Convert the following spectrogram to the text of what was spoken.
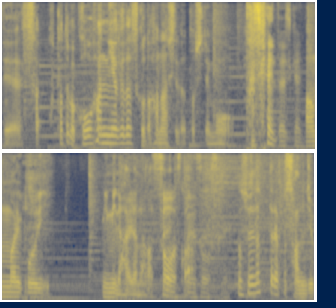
でさ例えば後半に役立つこと話してたとしても確かに確かに。あんまりこう耳に入らなかったそうっすりとかねそうっすね。それだったらやっぱ30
